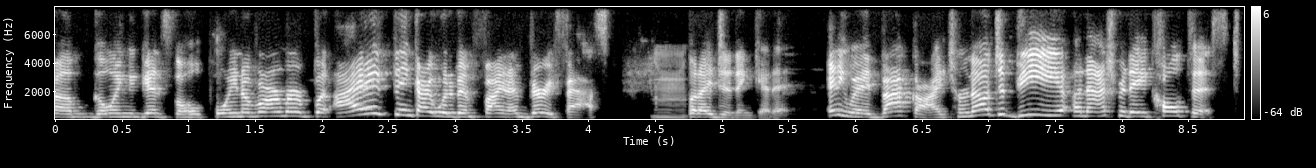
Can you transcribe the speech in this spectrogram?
um, going against the whole point of armor. But I think I would have been fine. I'm very fast, Mm. but I didn't get it. Anyway, that guy turned out to be an Ashmedai cultist.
